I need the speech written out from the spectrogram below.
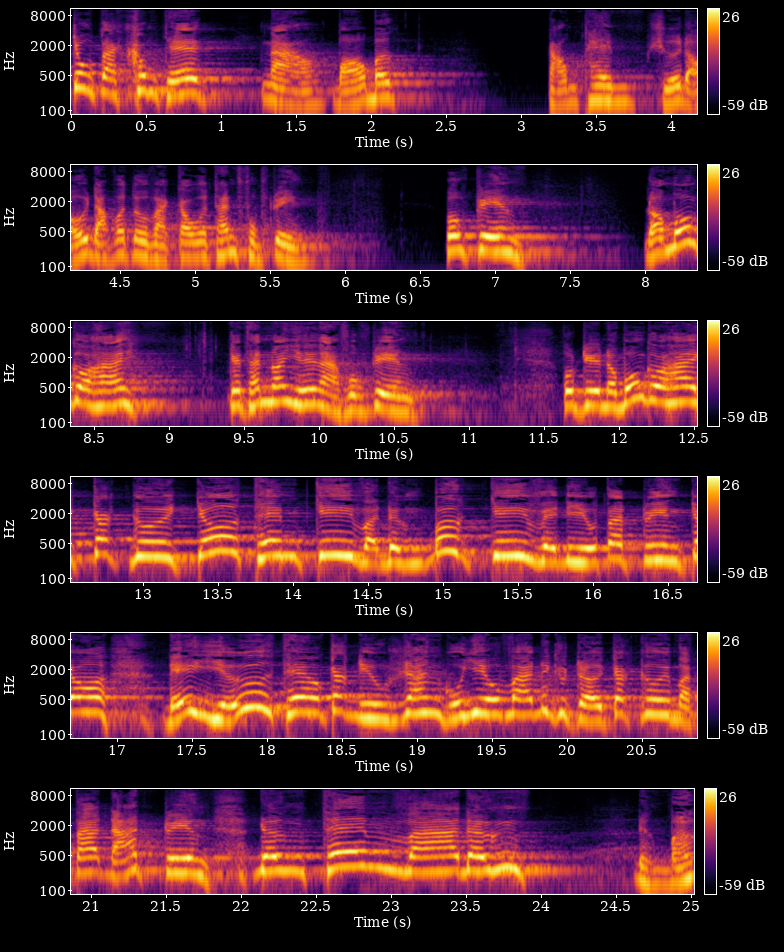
chúng ta không thể nào bỏ bớt cộng thêm sửa đổi. Đọc với tôi vài câu của thánh phục truyền. Phục truyền, đoạn 4 câu 2 cái thánh nói như thế nào, phục truyền? Câu truyền đoạn 4 câu 2 Các ngươi chớ thêm chi và đừng bớt chi về điều ta truyền cho Để giữ theo các điều răn của Giê-hô-va Đức Chúa Trời. Các ngươi mà ta đã truyền, Đừng thêm và đừng Đừng bớt.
